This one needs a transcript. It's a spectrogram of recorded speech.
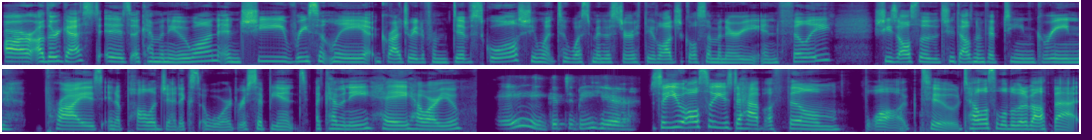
Our other guest is Ekemini Uwan, and she recently graduated from Div School. She went to Westminster Theological Seminary in Philly. She's also the 2015 Green Prize in Apologetics Award recipient. Akemini, hey, how are you? Hey, good to be here. So you also used to have a film blog too. Tell us a little bit about that.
